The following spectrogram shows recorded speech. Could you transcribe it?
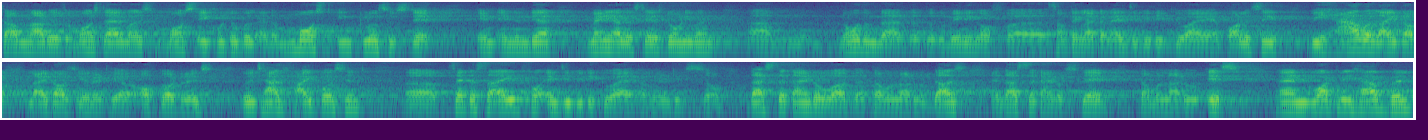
Tamil Nadu is the most diverse, most equitable, and the most inclusive state in, in India. Many other states don't even um, know the, the, the meaning of uh, something like an LGBTQIA policy. We have a light of, lighthouse unit here of Godrej, which has 5% uh, set aside for LGBTQIA communities. So that's the kind of work that Tamil Nadu does, and that's the kind of state Tamil Nadu is. And what we have built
